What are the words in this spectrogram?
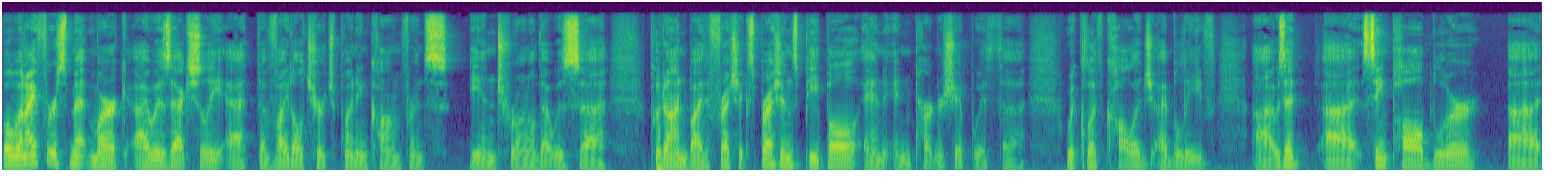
Well, when I first met Mark, I was actually at the Vital Church Planting Conference in Toronto that was uh, put on by the Fresh Expressions people and in partnership with uh, Wycliffe College, I believe. Uh, it was at uh, St. Paul Bloor uh,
